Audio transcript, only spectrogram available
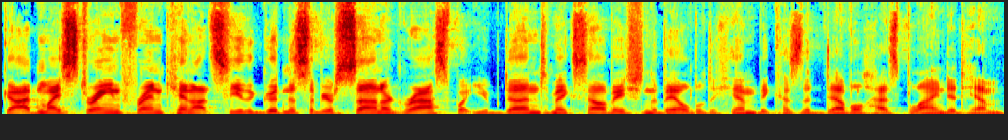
God, my straying friend cannot see the goodness of your Son or grasp what you've done to make salvation available to him because the devil has blinded him.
